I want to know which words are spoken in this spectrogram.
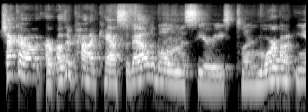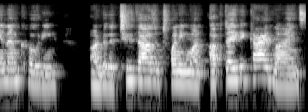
Check out our other podcasts available in the series to learn more about E&M coding under the 2021 updated guidelines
